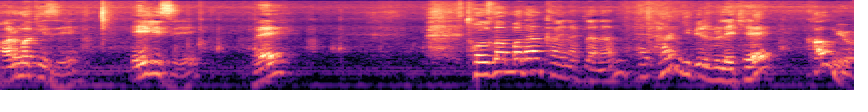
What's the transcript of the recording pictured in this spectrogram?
parmak izi, el izi ve tozlanmadan kaynaklanan herhangi bir leke kalmıyor.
